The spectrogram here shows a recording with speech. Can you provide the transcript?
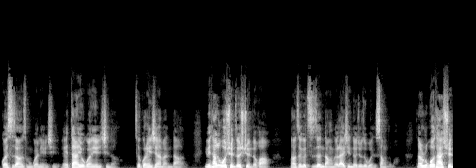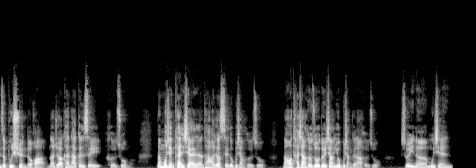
关市场有什么关联性？哎，当然有关联性啊，这关联性还蛮大的。因为他如果选择选的话，那这个执政党的赖清德就是稳上的嘛。那如果他选择不选的话，那就要看他跟谁合作嘛。那目前看起来呢，他好像谁都不想合作，然后他想合作的对象又不想跟他合作，所以呢，目前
